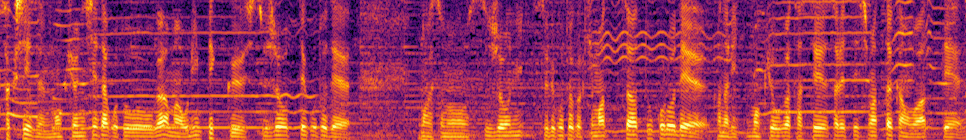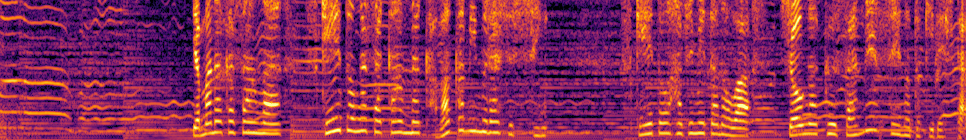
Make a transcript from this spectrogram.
昨シーズン目標にしてたことが、まあ、オリンピック出場ってことで、まあ、その出場にすることが決まったところでかなり目標が達成されてしまった感はあって。山中さんはスケートが盛んな川上村出身スケートを始めたのは小学3年生の時でした。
